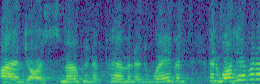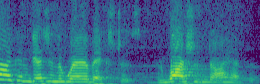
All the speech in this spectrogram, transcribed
I enjoy smoke in a permanent wave and, and whatever I can get in the way of extras. And why shouldn't I have them?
